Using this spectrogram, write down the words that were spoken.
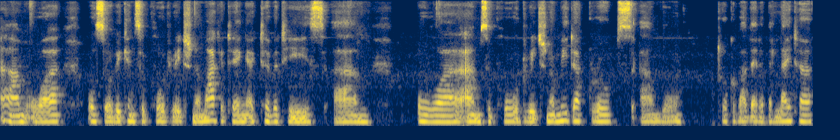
um, or also we can support regional marketing activities um, or um, support regional meetup groups. Um, we'll talk about that a bit later.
